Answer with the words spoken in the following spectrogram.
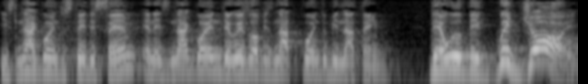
It's not going to stay the same, and it's not going, the result is not going to be nothing. There will be great joy.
